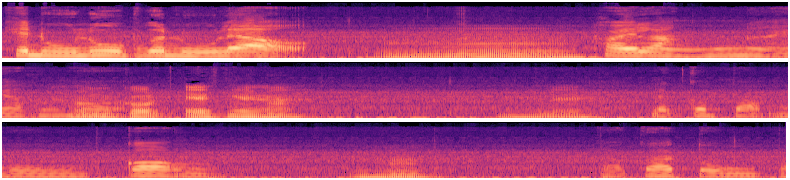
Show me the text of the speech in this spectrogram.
แค่ดูรูปก็รู้แล้ว อืมถอยหลังตรงไหนอะคุณพ่อทำกด S ไงคะนี่เห็นไหมแล้วก็ปรับมุมกล้อง อือฮึแล้วก็ตรงไป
